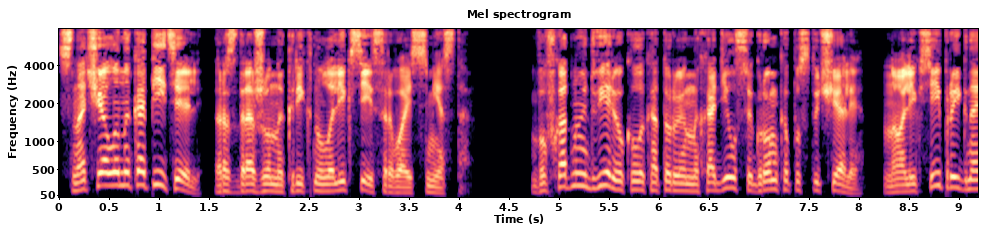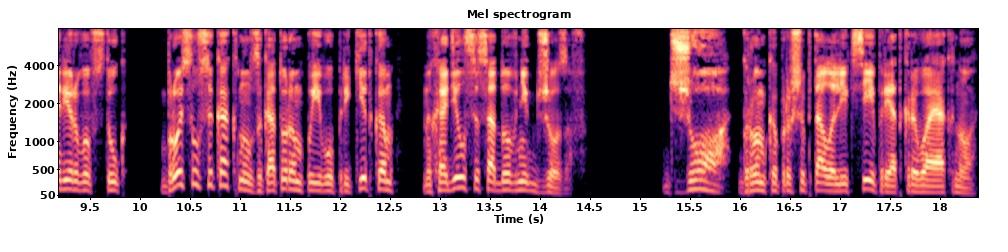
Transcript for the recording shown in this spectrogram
«Сначала накопитель!» — раздраженно крикнул Алексей, срываясь с места. Во входную дверь, около которой он находился, громко постучали, но Алексей, проигнорировав стук, бросился к окну, за которым, по его прикидкам, находился садовник Джозеф. «Джо!» — громко прошептал Алексей, приоткрывая окно.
